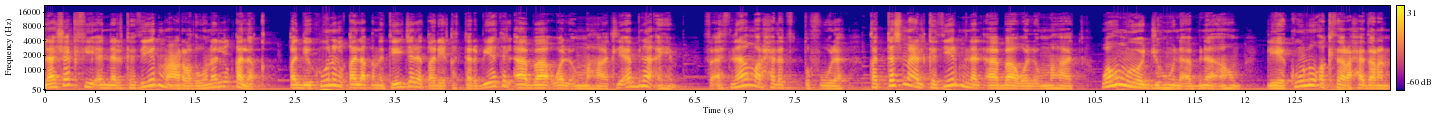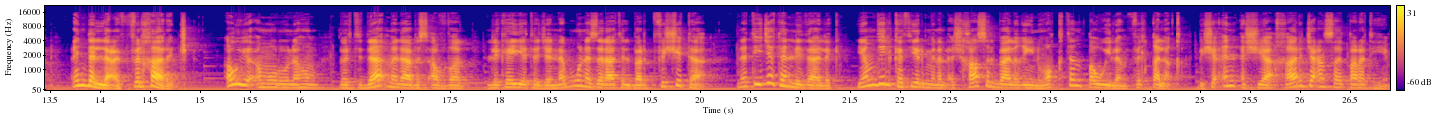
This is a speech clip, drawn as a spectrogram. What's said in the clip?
لا شك في أن الكثير معرضون للقلق. قد يكون القلق نتيجة لطريقة تربية الآباء والأمهات لأبنائهم. فأثناء مرحلة الطفولة قد تسمع الكثير من الآباء والأمهات وهم يوجهون أبنائهم ليكونوا أكثر حذرا عند اللعب في الخارج أو يأمرونهم بارتداء ملابس أفضل لكي يتجنبوا نزلات البرد في الشتاء. نتيجة لذلك يمضي الكثير من الأشخاص البالغين وقتا طويلا في القلق بشأن أشياء خارجة عن سيطرتهم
